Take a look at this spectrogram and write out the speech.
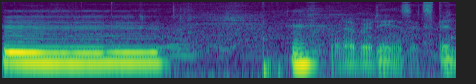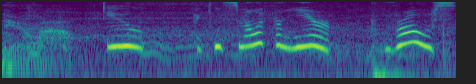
Hmm. Whatever it is, it's been here a while. Ew, I can smell it from here. Gross.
